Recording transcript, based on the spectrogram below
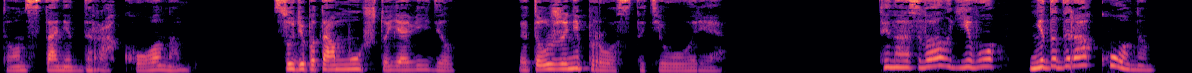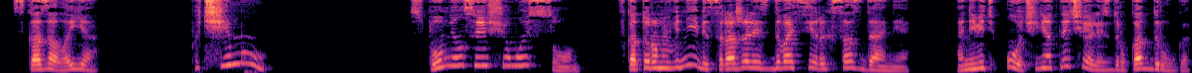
то он станет драконом. Судя по тому, что я видел, это уже не просто теория. — Ты назвал его недодраконом, — сказала я. — Почему? Вспомнился еще мой сон, в котором в небе сражались два серых создания. Они ведь очень отличались друг от друга.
